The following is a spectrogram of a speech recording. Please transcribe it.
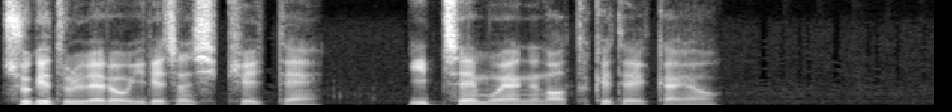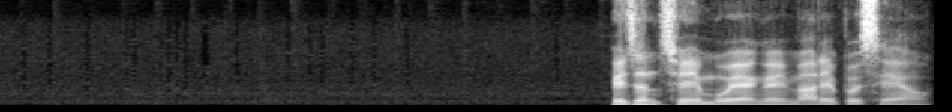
축의 둘레로 이례전시킬 때 입체의 모양은 어떻게 될까요? 회전체의 모양을 말해보세요.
